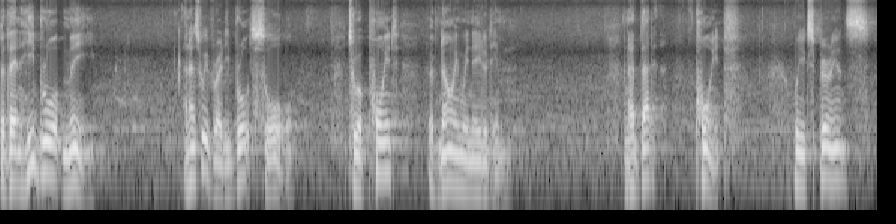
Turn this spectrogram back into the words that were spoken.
But then He brought me, and as we've read, He brought Saul to a point of knowing we needed Him. And at that point, we experience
